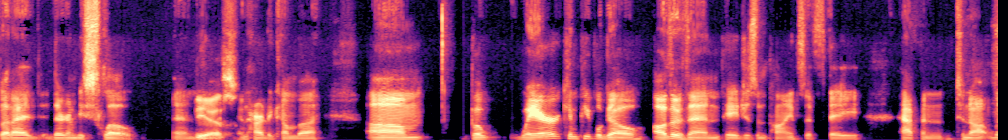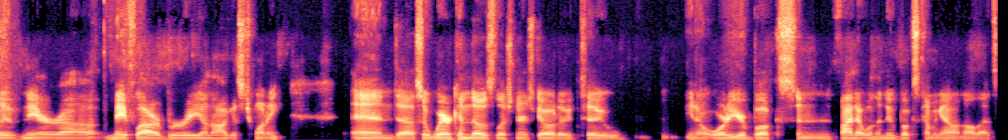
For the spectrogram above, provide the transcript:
but I they're going to be slow and yes and hard to come by. Um, but where can people go other than Pages and Pints if they happen to not live near uh, Mayflower Brewery on August 20? And uh, so, where can those listeners go to to you know order your books and find out when the new book's coming out and all that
